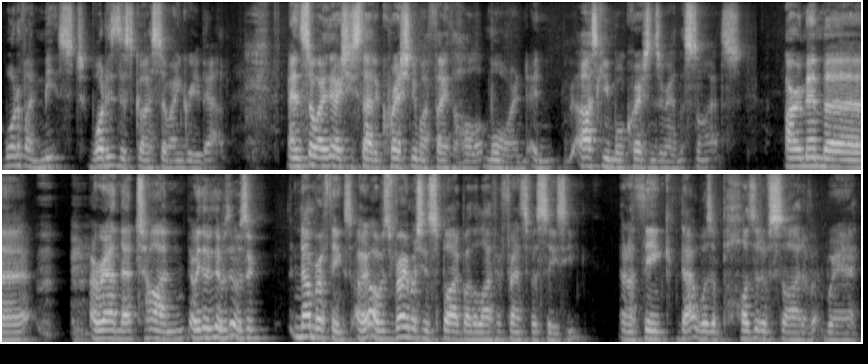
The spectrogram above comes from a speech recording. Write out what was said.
what have I missed? What is this guy so angry about? And so I actually started questioning my faith a whole lot more and, and asking more questions around the science. I remember around that time, I mean, there, was, there was a number of things. I, I was very much inspired by the life of Francis of Assisi. And I think that was a positive side of it where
